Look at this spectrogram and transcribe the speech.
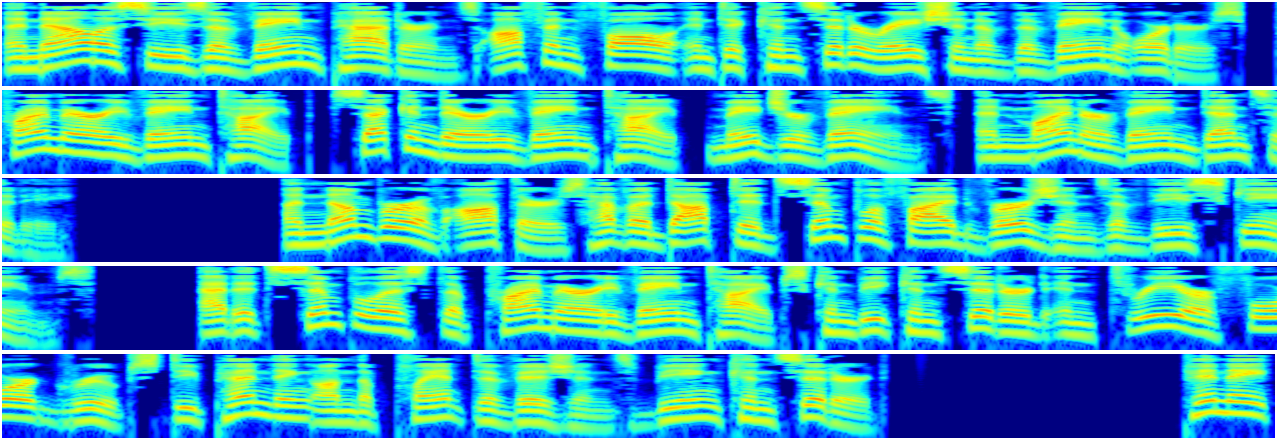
Analyses of vein patterns often fall into consideration of the vein orders, primary vein type, secondary vein type major veins, and minor vein density. A number of authors have adopted simplified versions of these schemes. At its simplest the primary vein types can be considered in three or four groups depending on the plant divisions being considered. Pinnate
